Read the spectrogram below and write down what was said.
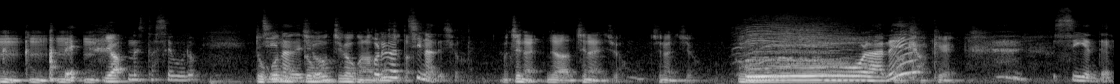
うんあれうん。うんいや。No estás seguro? どこチナでしょ？どう違うかなとこれは思っちゃったチナでしょ。チナじゃあチナにしよう。チナにしよう。ほらオッケーね。オッケ Siguiente.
